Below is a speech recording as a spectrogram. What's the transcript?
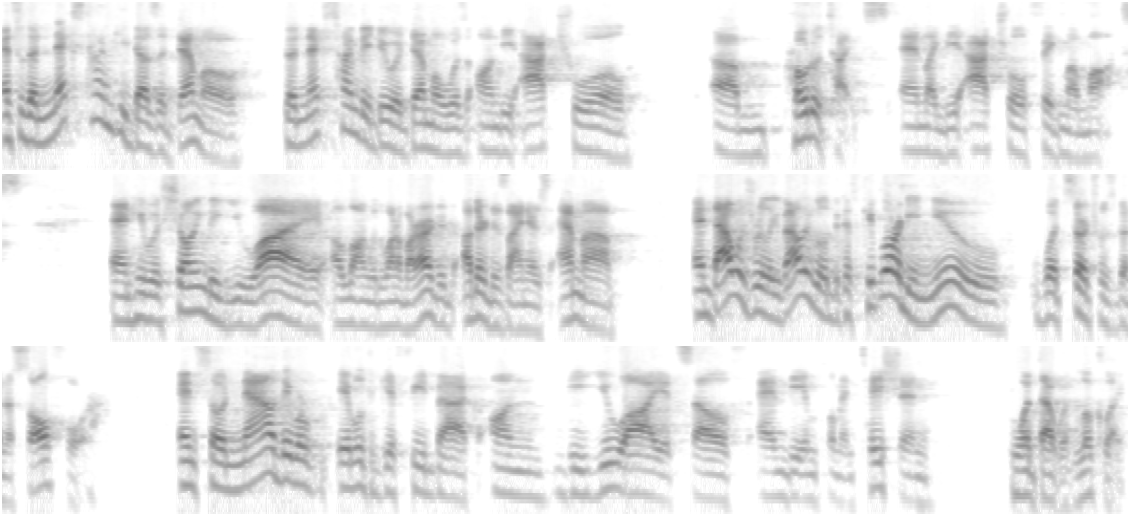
And so the next time he does a demo, the next time they do a demo was on the actual um, prototypes and like the actual Figma mocks. And he was showing the UI along with one of our other designers, Emma. And that was really valuable because people already knew what search was going to solve for. And so now they were able to give feedback on the UI itself and the implementation, what that would look like.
